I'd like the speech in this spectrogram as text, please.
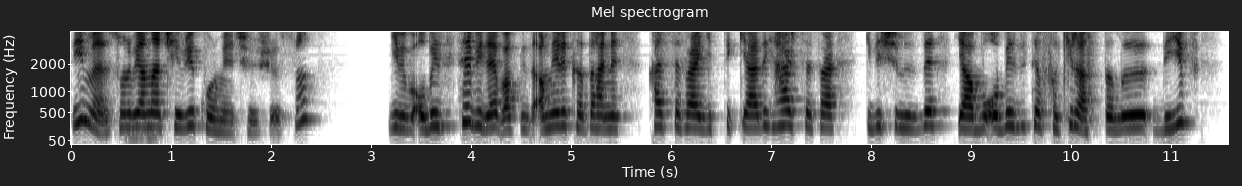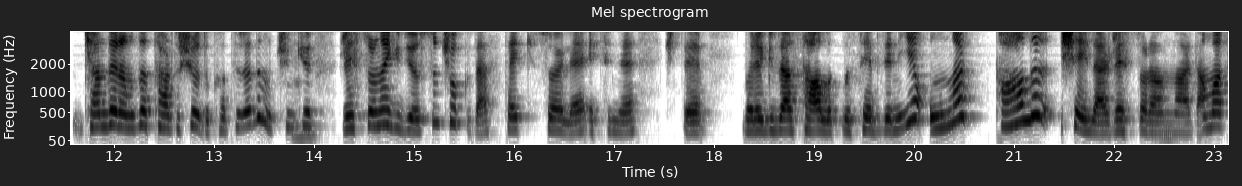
Değil mi? Sonra bir yandan çevreyi korumaya çalışıyorsun. Gibi obezite bile bak biz Amerika'da hani kaç sefer gittik geldik her sefer gidişimizde ya bu obezite fakir hastalığı deyip kendi aramızda tartışıyorduk hatırladın mı? Çünkü Hı-hı. restorana gidiyorsun çok güzel steak söyle etini işte böyle güzel sağlıklı sebzeni ye onlar pahalı şeyler restoranlarda ama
